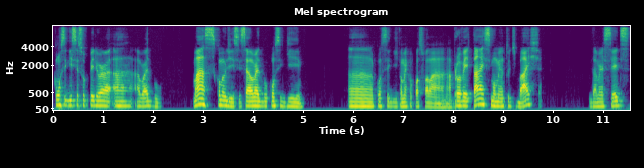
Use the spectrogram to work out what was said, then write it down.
conseguir ser superior à, Red Bull. Mas, como eu disse, se a Red Bull conseguir, conseguir, como é que eu posso falar, aproveitar esse momento de baixa da Mercedes,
